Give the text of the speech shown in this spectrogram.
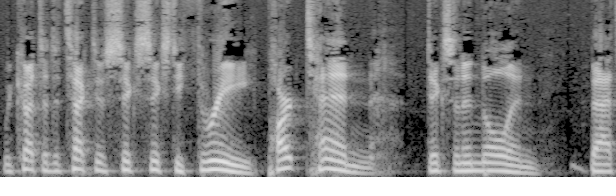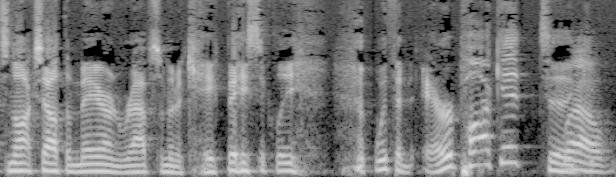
We cut to Detective 663, Part 10. Dixon and Nolan. Bats knocks out the mayor and wraps him in a cape, basically, with an air pocket to Well-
